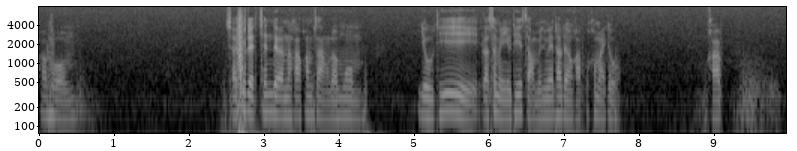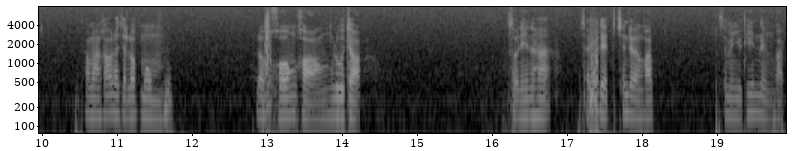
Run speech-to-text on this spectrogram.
ครับผม ใช้ฟิลเลตเช่นเดิมนะครับคำสั่งลบมุมอยู่ที่รัศมีอยู่ที่ 2มิลลิเมตรเท่าเดิมครับ ก็เครื่องหมายถูก ครับ ต่อมาครับเราจะลบมุม ลบโค้งของรูเจาะ ส่วนนี้นะฮะ ใช้ฟิเลตเช่นเดิมครับรัศมีอยู่ที่1ครับ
